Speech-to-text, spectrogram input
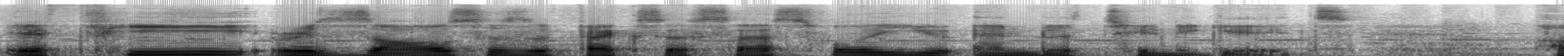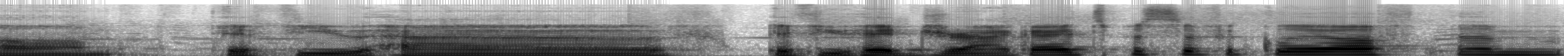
if he resolves his effect successfully, you end with two negates. Um, if you have, if you hit Dragite specifically off the,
